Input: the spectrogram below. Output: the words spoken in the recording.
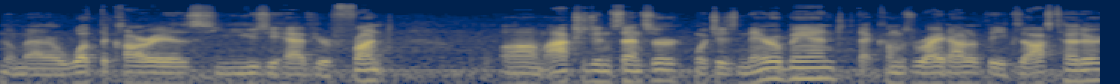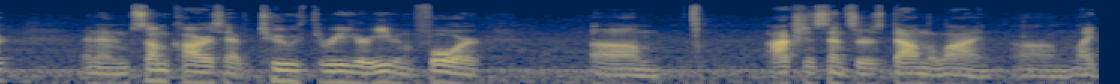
no matter what the car is, you usually have your front um, oxygen sensor, which is narrowband, that comes right out of the exhaust header. And then some cars have two, three, or even four um, oxygen sensors down the line. Um, like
